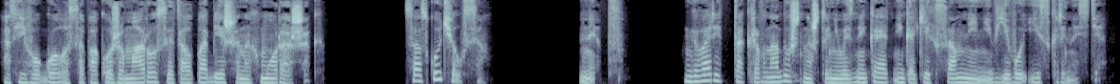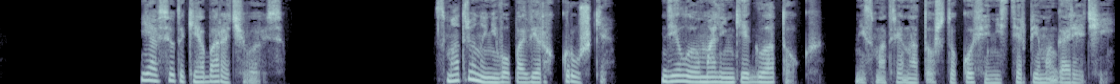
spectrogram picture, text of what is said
От его голоса по коже мороз и толпа бешеных мурашек. Соскучился? Нет. Говорит так равнодушно, что не возникает никаких сомнений в его искренности. Я все таки оборачиваюсь. Смотрю на него поверх кружки. Делаю маленький глоток, несмотря на то, что кофе нестерпимо горячий.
